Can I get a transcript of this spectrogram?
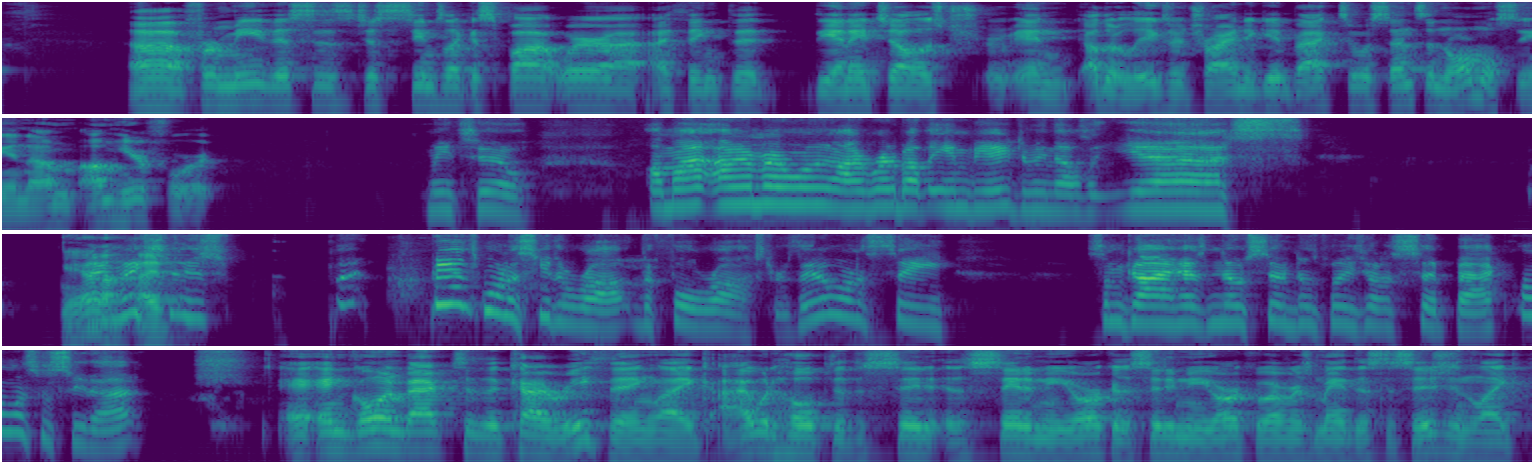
uh, for me, this is just seems like a spot where I, I think that the NHL is tr- and other leagues are trying to get back to a sense of normalcy, and I'm I'm here for it. Me too. Um, I, I remember when I read about the NBA doing that, I was like, yes. Yeah, makes, I, fans want to see the ro- the full rosters. They don't want to see some guy has no symptoms, but he's got to sit back. No one wants to see that. And going back to the Kyrie thing, like I would hope that the city, the state of New York, or the city of New York, whoever's made this decision, like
